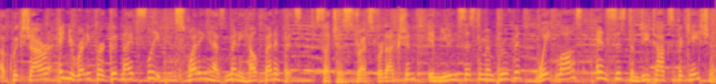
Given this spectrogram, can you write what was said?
a quick shower and you're ready for a good night's sleep. Sweating has many health benefits, such as stress reduction, immune system improvement, weight loss, and system detoxification.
